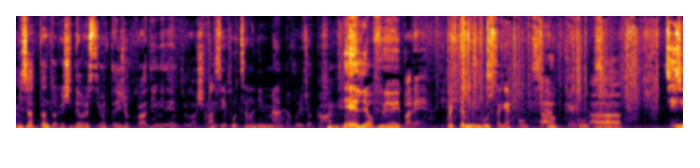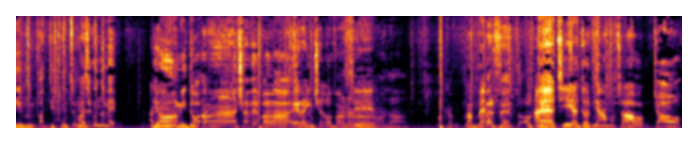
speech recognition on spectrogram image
mi sa tanto che ci dovresti mettere i cioccolatini dentro Ma si così. puzzano di merda pure i cioccolati. e li offri ai parenti. Mettiamo in busta che puzza. Eh, ok. Puzza. Uh, sì, sì, infatti puzza, ma secondo me è no. umido. Ah, c'aveva la... era in cellofana. Sì. Ho capito. Vabbè. Perfetto, ok. Eh, ci aggiorniamo. Ciao. Ciao.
